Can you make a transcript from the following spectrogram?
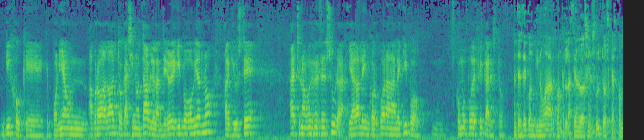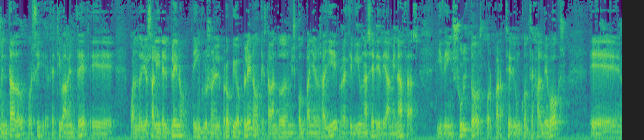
dijo que, ponía un aprobado alto casi notable al anterior equipo de gobierno al que usted ha hecho una moción de censura y ahora le incorporan al equipo. ¿Cómo puede explicar esto? Antes de continuar, con relación a los insultos que has comentado, pues sí, efectivamente, eh, cuando yo salí del pleno, e incluso en el propio pleno, que estaban todos mis compañeros allí, recibí una serie de amenazas y de insultos por parte de un concejal de Vox, eh,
